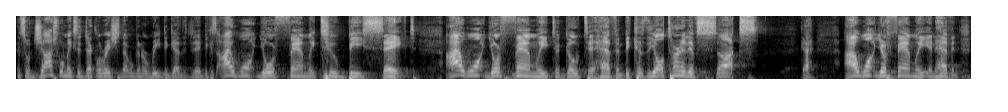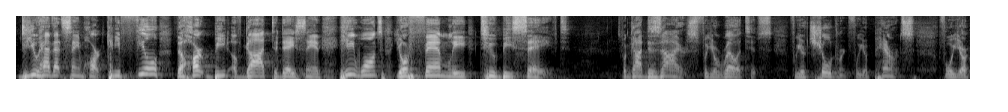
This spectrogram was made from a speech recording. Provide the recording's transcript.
And so Joshua makes a declaration that we're going to read together today because I want your family to be saved. I want your family to go to heaven because the alternative sucks. Okay? I want your family in heaven. Do you have that same heart? Can you feel the heartbeat of God today saying, He wants your family to be saved? That's what God desires for your relatives, for your children, for your parents, for your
